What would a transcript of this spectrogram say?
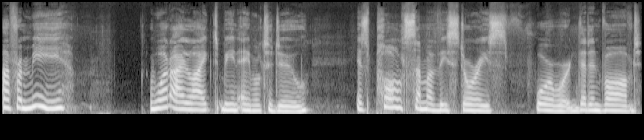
Uh, for me, what I liked being able to do is pull some of these stories forward that involved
